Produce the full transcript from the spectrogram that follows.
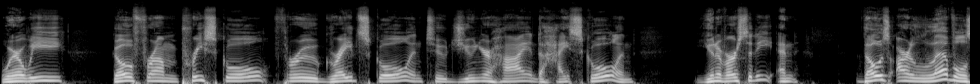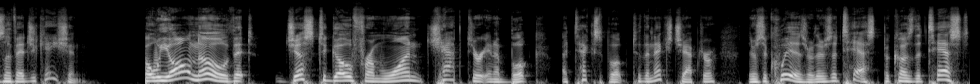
where we go from preschool through grade school into junior high into high school and university and those are levels of education. But we all know that just to go from one chapter in a book, a textbook, to the next chapter, there's a quiz or there's a test because the test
